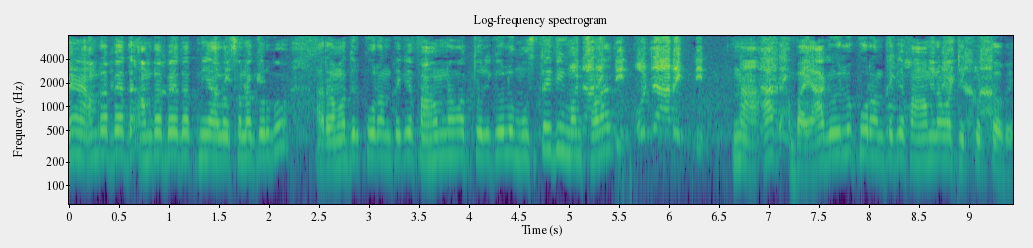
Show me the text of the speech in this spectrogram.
হ্যাঁ আমরা বেদ আমরা বেদাত নিয়ে আলোচনা করব। আর আমাদের কোরআন থেকে ফাহাম নেওয়ার তরিকা হলো মুস্তাহিদ ইমাম ছাড়া আরেকদিন, ওইটা আরেকদিন। না ভাই আগে হলো কোরআন থেকে ফাহাম নেওয়া ঠিক করতে হবে।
